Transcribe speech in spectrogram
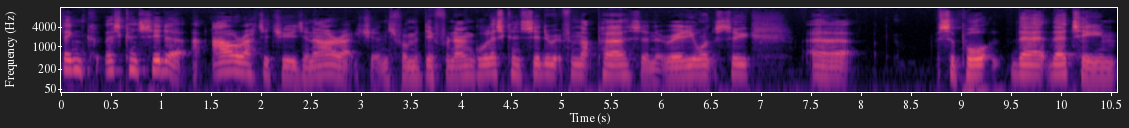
think let's consider our attitudes and our actions from a different angle. Let's consider it from that person that really wants to uh, support their their team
